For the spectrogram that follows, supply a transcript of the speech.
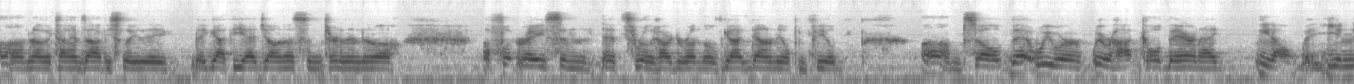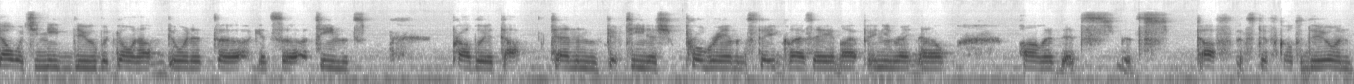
Um, and other times, obviously, they, they got the edge on us and turned it into a, a foot race, and it's really hard to run those guys down in the open field. Um, so that we were we were hot and cold there, and I, you know, you know what you need to do, but going out and doing it uh, against a team that's probably a top 10 and 15ish program in the state in Class A, in my opinion, right now. Um, it, it's it's tough. It's difficult to do, and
